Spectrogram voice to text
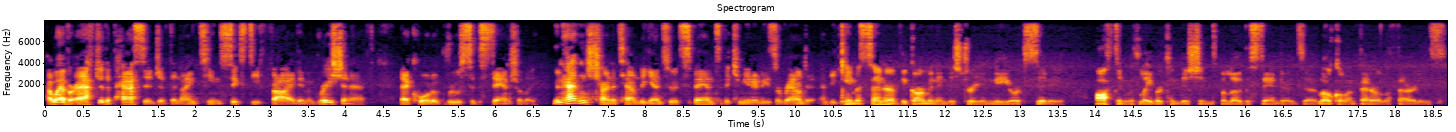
However, after the passage of the 1965 Immigration Act, that quota grew substantially. Manhattan's Chinatown began to expand to the communities around it and became a center of the garment industry in New York City often with labor conditions below the standards of local and federal authorities.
